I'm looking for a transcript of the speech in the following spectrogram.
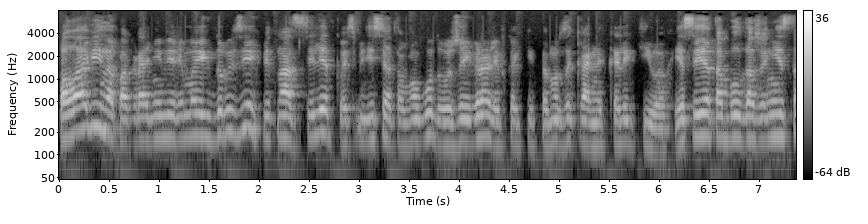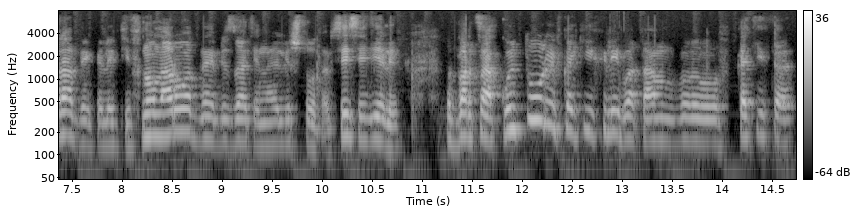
половина, по крайней мере, моих друзей к 15 лет, к 80 году уже играли в каких-то музыкальных коллективах. Если это был даже не эстрадный коллектив, но народный обязательно или что-то. Все сидели в дворцах культуры в каких-либо там, в каких-то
